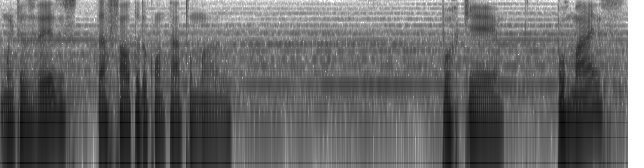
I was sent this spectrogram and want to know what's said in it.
Muitas vezes da falta do contato humano. Porque, por mais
